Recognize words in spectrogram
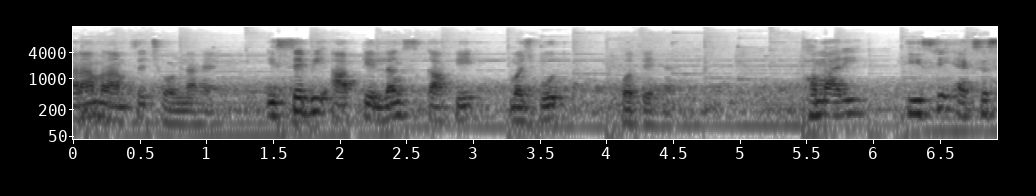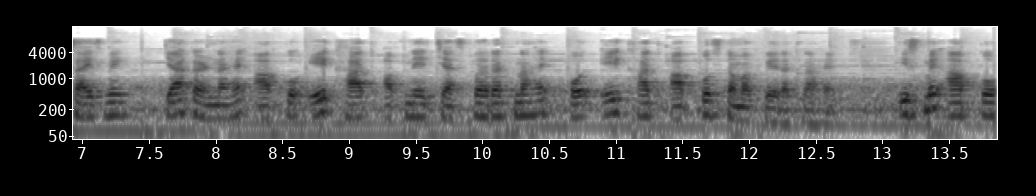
आराम आराम से छोड़ना है। इससे भी आपके लंग्स काफ़ी मज़बूत होते हैं। हमारी तीसरी एक्सरसाइज में क्या करना है, आपको एक हाथ अपने चेस्ट पर रखना है और एक हाथ आपको स्टमक पे रखना है। इसमें आपको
